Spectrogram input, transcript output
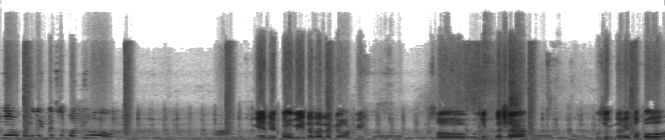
ka, marinig na sa bagyo. Ngayon ay pauwi na talaga kami. So, busog na siya. Busog na rin ako.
